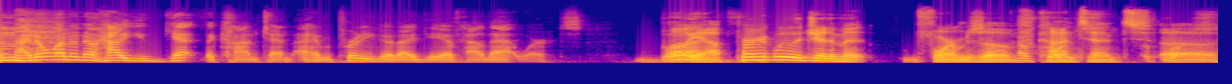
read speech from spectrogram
Um, to. I don't want to know how you get the content. I have a pretty good idea of how that works. But oh yeah, perfectly legitimate forms of, Of course, content of course. uh,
